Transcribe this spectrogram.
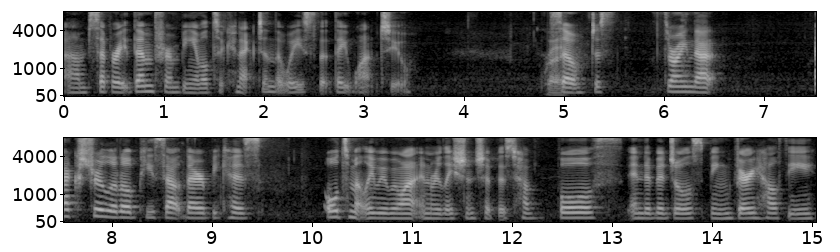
um, separate them from being able to connect in the ways that they want to. Right. So just throwing that extra little piece out there because ultimately what we want in relationship is to have both individuals being very healthy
